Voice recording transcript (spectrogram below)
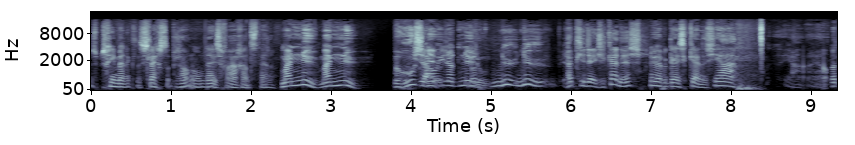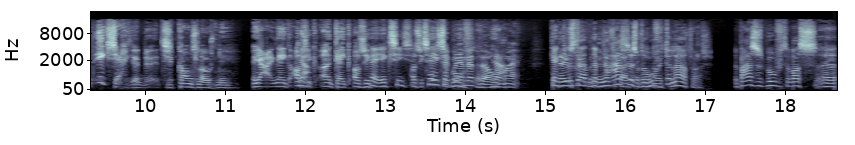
Dus misschien ben ik de slechtste persoon om deze vraag aan te stellen. Maar nu, maar nu. Hoe zou Ja, je dat nu doen? Nu, nu heb je deze kennis. Nu heb ik deze kennis. Ja, ja, ja. Want ik zeg, je, het is kansloos nu. Ja, ik denk, als Ja. ik, eh, kijk, als ik, Nee, ik zie als ik zeker Instagram heb wel, Ja. maar Kijk, Nee, dus de, nooit te basisbehoefte, laat was. De basisbehoefte was, eh,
